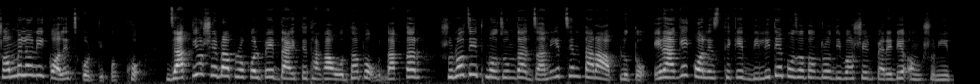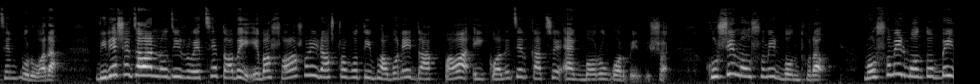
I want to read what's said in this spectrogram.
সম্মেলনী কলেজ কর্তৃপক্ষ। জাতীয় সেবা প্রকল্পের দায়িত্বে থাকা অধ্যাপক ডাক্তার সুরজিৎ মজুমদার জানিয়েছেন, তারা আপ্লুত। এর আগে কলেজ থেকে দিল্লিতে প্রজাতন্ত্র দিবসের প্যারেডে অংশ নিয়েছেন পড়ুয়ারা। বিদেশে যাওয়ার নজির রয়েছে, তবে এবার সরাসরি রাষ্ট্রপতি ভবনে ডাক পাওয়া এই কলেজের কাছে এক বড় গর্বের বিষয়। খুশি মৌসুমীর বন্ধুরাও। মৌসুমীর মন্তব্যেই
